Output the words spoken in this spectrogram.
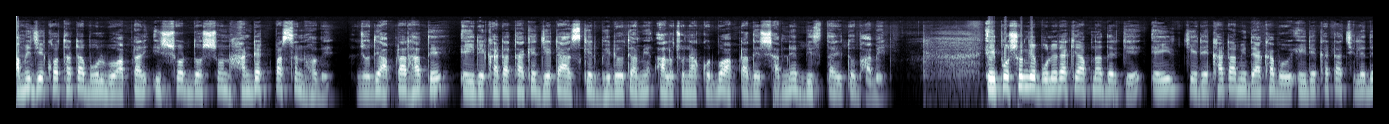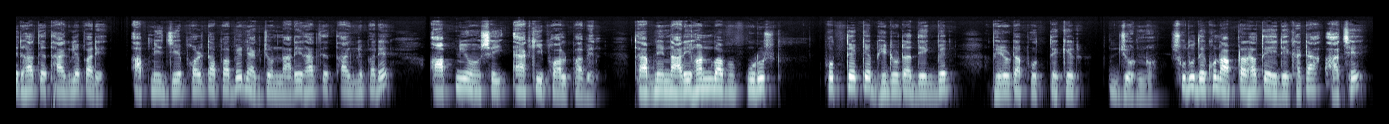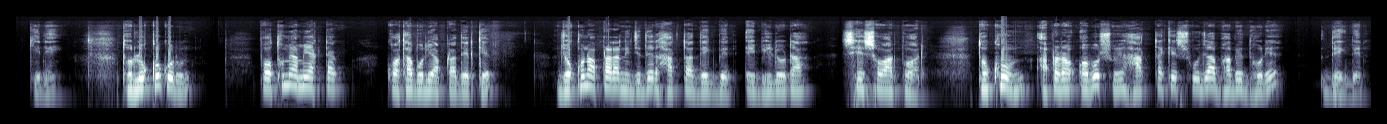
আমি যে কথাটা বলব, আপনার ঈশ্বর দর্শন হান্ড্রেড পার্সেন্ট হবে। যদি আপনার হাতে এই রেখাটা থাকে, যেটা আজকের ভিডিওতে আমি আলোচনা করব আপনাদের সামনে বিস্তারিতভাবে। এই প্রসঙ্গে বলে রাখি আপনাদেরকে, এই যে রেখাটা আমি দেখাবো, এই রেখাটা ছেলেদের হাতে থাকলে পারে আপনি যে ফলটা পাবেন, একজন নারীর হাতে থাকলে পারে আপনিও সেই একই ফল পাবেন। তা আপনি নারী হন বা পুরুষ প্রত্যেকে ভিডিওটা দেখবেন, ভিডিওটা প্রত্যেকের জন্য। শুধু দেখুন আপনার হাতে এই রেখাটা আছে কি নেই। তো লক্ষ্য করুন, প্রথমে আমি একটা কথা বলি আপনাদেরকে। যখন আপনারা নিজেদের হাতটা দেখবেন এই ভিডিওটা শেষ হওয়ার পর, তখন আপনারা অবশ্যই হাতটাকে সোজাভাবে ধরে দেখবেন।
